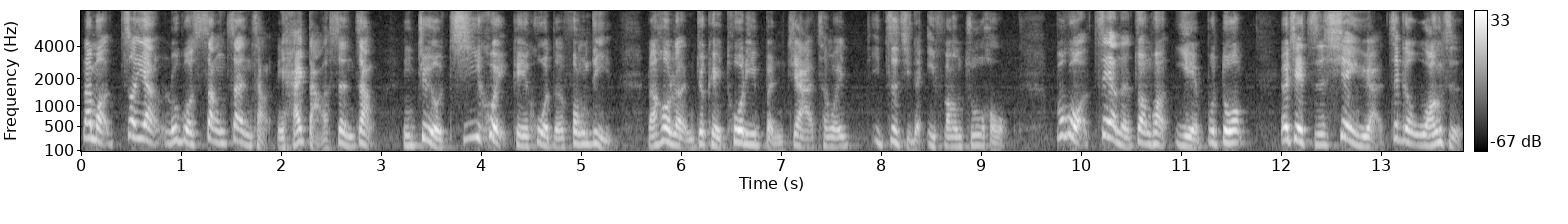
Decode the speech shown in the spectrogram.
那么这样，如果上战场你还打了胜仗，你就有机会可以获得封地，然后呢，你就可以脱离本家，成为自己的一方诸侯。不过这样的状况也不多。而且只限于啊，这个王子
